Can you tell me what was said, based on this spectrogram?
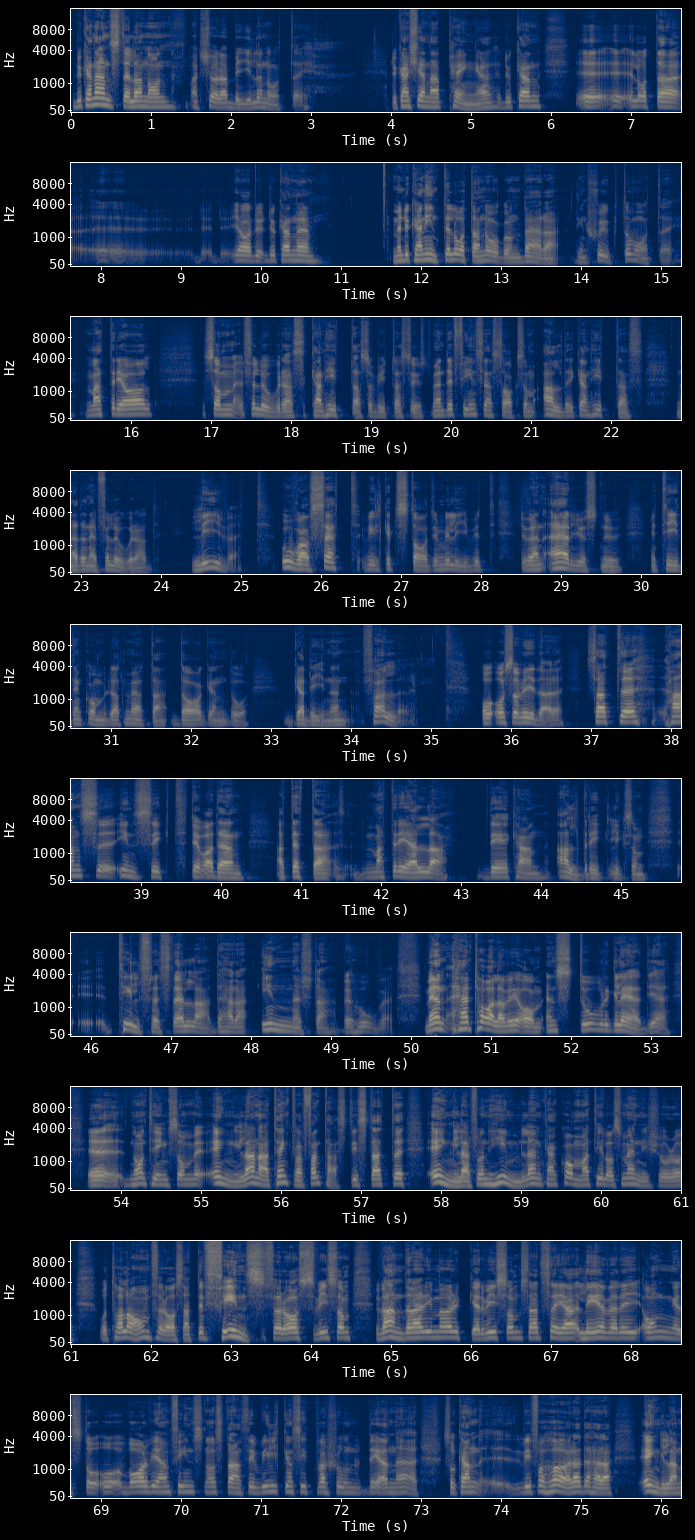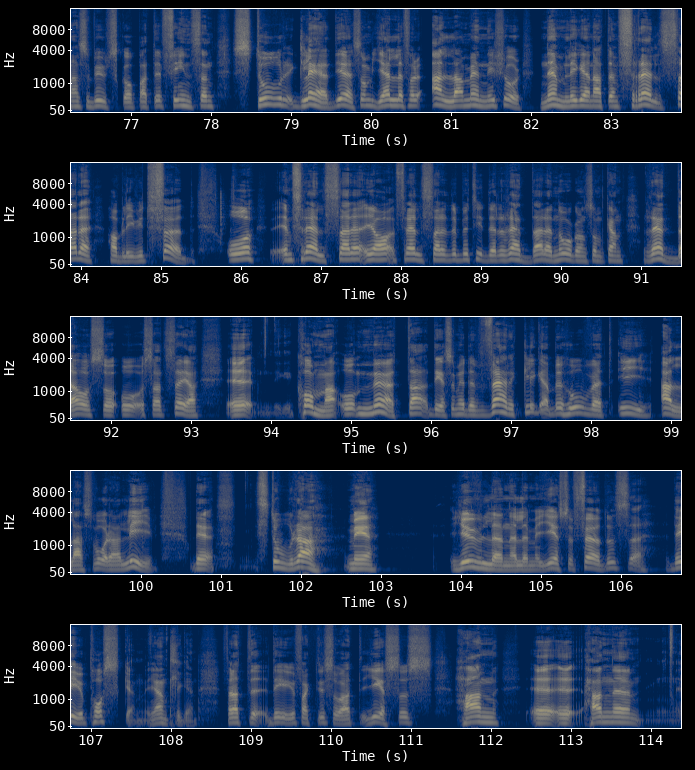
Du kan anställa någon att köra bilen åt dig. Du kan tjäna pengar, du kan eh, låta... Eh, ja, du, du kan... Eh, men du kan inte låta någon bära din sjukdom åt dig. Material, som förloras kan hittas och bytas ut, men det finns en sak som aldrig kan hittas när den är förlorad. Livet. Oavsett vilket stadium i livet du än är just nu, med tiden kommer du att möta dagen då gardinen faller. Och, och så vidare. Så att eh, hans eh, insikt, det var den att detta materiella det kan aldrig liksom eh, tillfredsställa det här innersta behovet. Men här talar vi om en stor glädje, eh, någonting som änglarna, tänk vad fantastiskt att eh, änglar från himlen kan komma till oss människor och, och tala om för oss att det finns för oss, vi som vandrar i mörker, vi som så att säga lever i ångest och, och var vi än finns någonstans, i vilken situation det än är, så kan eh, vi få höra det här änglarnas budskap att det finns en stor glädje som gäller för alla människor, nämligen att en frälsare har blivit född. Och en frälsare, ja frälsare det betyder räddare, någon som kan rädda oss och, och så att säga eh, komma och möta det som är det verkliga behovet i allas våra liv. Det stora med julen eller med Jesu födelse, det är ju påsken egentligen. För att eh, det är ju faktiskt så att Jesus, han, eh, eh, han, eh,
